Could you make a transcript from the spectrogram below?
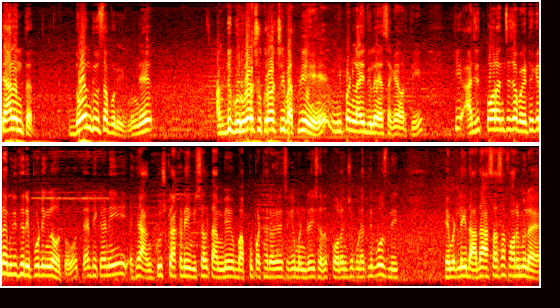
त्यानंतर दोन दिवसापूर्वी म्हणजे अगदी गुरुवार शुक्रवारची बातमी आहे मी पण लाई दिलं या सगळ्यावरती की अजित पवारांच्या ज्या बैठकीला मी तिथे रिपोर्टिंगला होतो त्या ठिकाणी हे अंकुश काकडे विशाल तांबे बापू पठारे वगैरे सगळी मंडळी शरद पवारांची पुण्यातली पोहोचली. हे म्हटलं की दादा असा असा फॉर्म्युला आहे.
